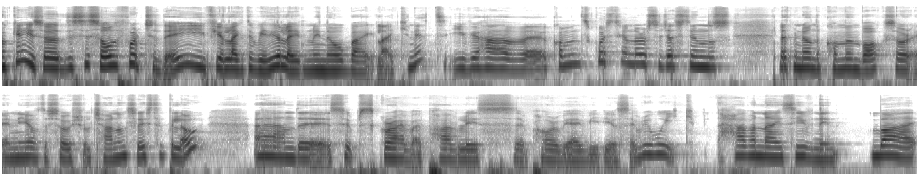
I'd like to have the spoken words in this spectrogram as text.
Okay, so this is all for today. If you like the video, let me know by liking it. If you have uh, comments, questions or suggestions, let me know in the comment box or any of the social channels listed below. And uh, subscribe, I publish uh, Power BI videos every week. Have a nice evening. Bye.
